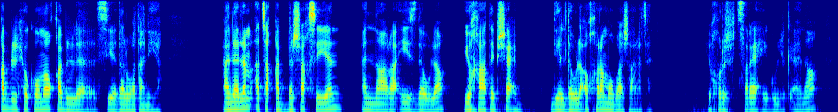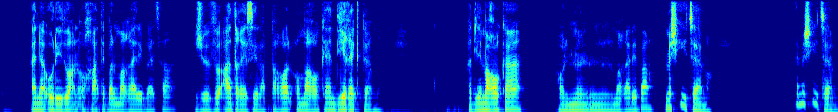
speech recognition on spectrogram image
قبل الحكومة وقبل السيادة الوطنية أنا لم أتقبل شخصيا أن رئيس دولة يخاطب شعب ديال دولة أخرى مباشرة. يخرج في تصريح يقول لك أنا أنا أريد أن أخاطب المغاربة. je veux adresser la parole aux Marocains directement هاد les Marocains أو المغاربة ماشي يتامى. ماشي يتامى.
